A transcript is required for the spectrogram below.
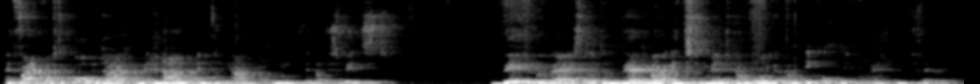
En vaak wordt de code daar met naam en toenaam genoemd, en dat is winst. Beter bewijs dat het een werkbaar instrument kan worden, kan ik op dit moment niet hebben.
